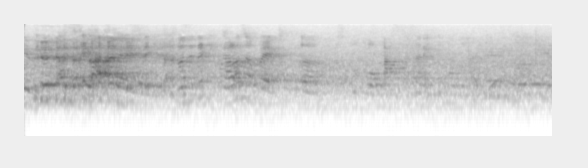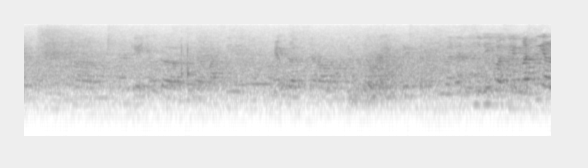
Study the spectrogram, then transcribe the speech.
gitu. Iya, iya, iya. Maksudnya kalau sampai eh, besar itu gitu, eh, kayaknya udah udah pasti kayak udah secara otomatis udah udah gimana sih? Jadi pasti pasti yang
